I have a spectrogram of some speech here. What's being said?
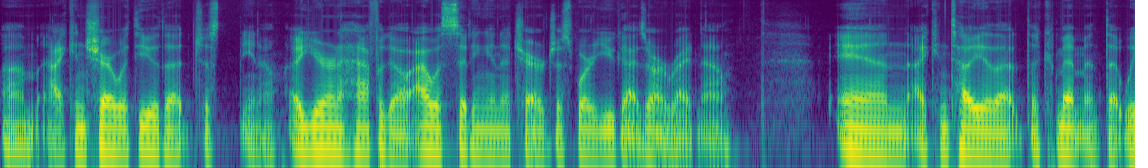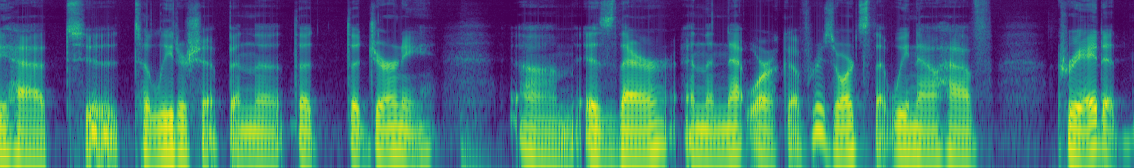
um, I can share with you that just you know a year and a half ago I was sitting in a chair just where you guys are right now, and I can tell you that the commitment that we had to to leadership and the the the journey um, is there, and the network of resorts that we now have created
